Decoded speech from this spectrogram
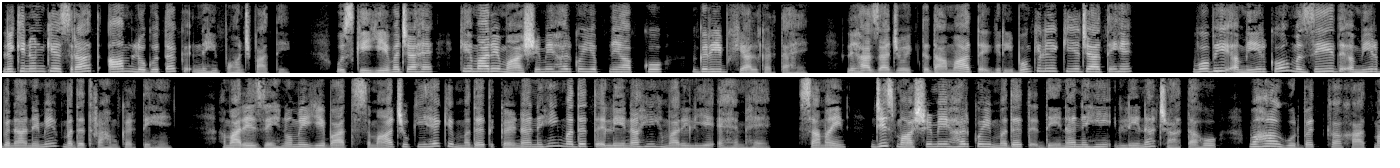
لیکن ان کے اثرات عام لوگوں تک نہیں پہنچ پاتے۔ اس کی یہ وجہ ہے کہ ہمارے معاشرے میں ہر کوئی اپنے آپ کو غریب خیال کرتا ہے۔ لہٰذا جو اقتدامات غریبوں کے لیے کیے جاتے ہیں، وہ بھی امیر کو مزید امیر بنانے میں مدد فراہم کرتے ہیں۔ ہمارے ذہنوں میں یہ بات سما چکی ہے کہ مدد کرنا نہیں، مدد لینا ہی ہمارے لیے اہم ہے۔ سامعین، جس معاشرے میں ہر کوئی مدد دینا نہیں، لینا چاہتا ہو، وہاں غربت کا خاتمہ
